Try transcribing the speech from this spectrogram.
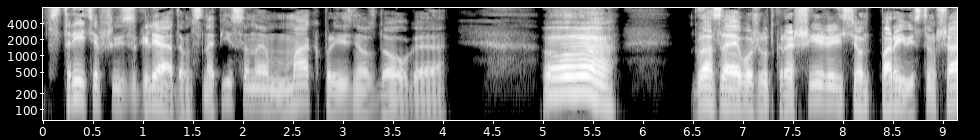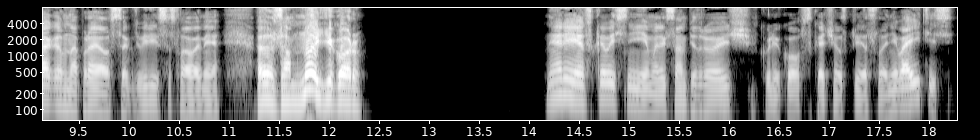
Встретившись взглядом с написанным, маг произнес долго. — О, Глаза его жутко расширились, и он порывистым шагом направился к двери со словами «Э, «За мной, Егор!» «Резко вы с ним, Александр Петрович!» — Куликов вскочил с кресла. «Не боитесь?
